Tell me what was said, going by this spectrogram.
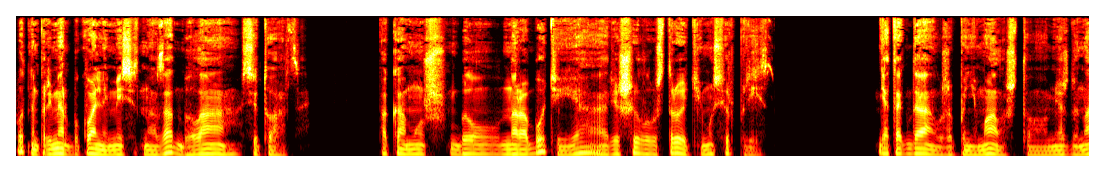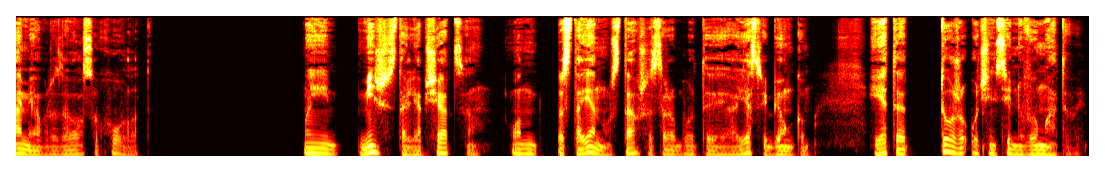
Вот, например, буквально месяц назад была ситуация. Пока муж был на работе, я решила устроить ему сюрприз. Я тогда уже понимала, что между нами образовался холод. Мы меньше стали общаться. Он постоянно уставший с работы, а я с ребенком. И это тоже очень сильно выматывает.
